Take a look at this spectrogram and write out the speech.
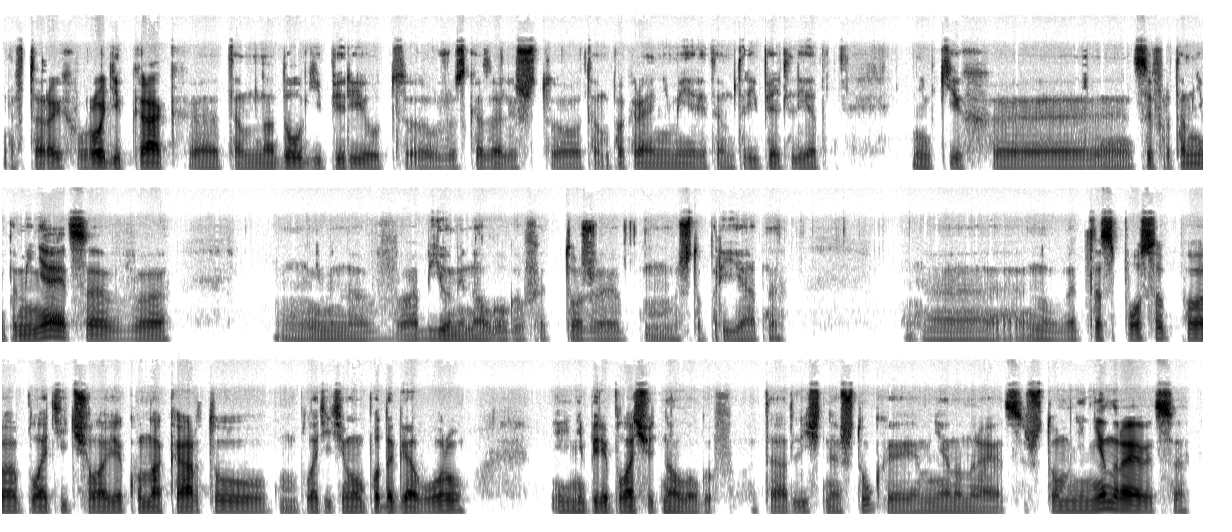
Во-вторых, вроде как э, там на долгий период э, уже сказали, что там, по крайней мере, там 3-5 лет никаких э, цифр там не поменяется в именно в объеме налогов. Это тоже, что приятно. Э, ну, это способ э, платить человеку на карту, платить ему по договору и не переплачивать налогов. Это отличная штука, и мне она нравится. Что мне не нравится –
